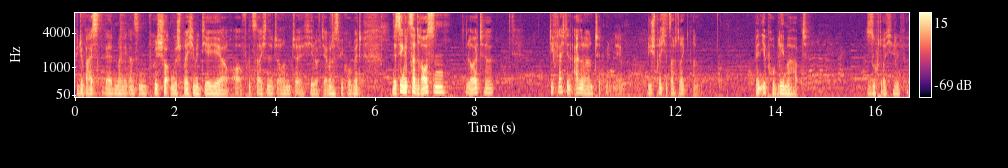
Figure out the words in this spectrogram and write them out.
wie du weißt, werden meine ganzen Frühschoppengespräche mit dir hier auch aufgezeichnet und äh, hier läuft ja immer das Mikro mit. Und deswegen gibt es da draußen Leute, die vielleicht den einen oder anderen Tipp mitnehmen. Und die spreche ich jetzt auch direkt an. Wenn ihr Probleme habt, sucht euch Hilfe.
